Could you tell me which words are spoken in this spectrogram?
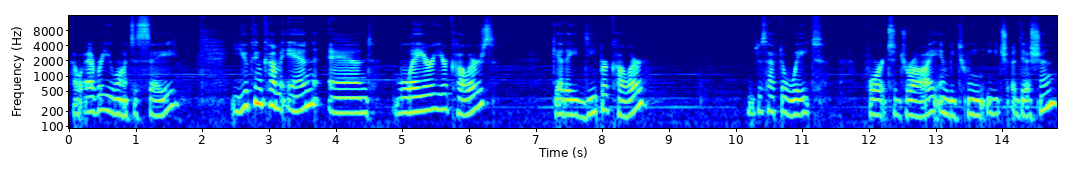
however you want to say, you can come in and layer your colors, get a deeper color. You just have to wait for it to dry in between each addition.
